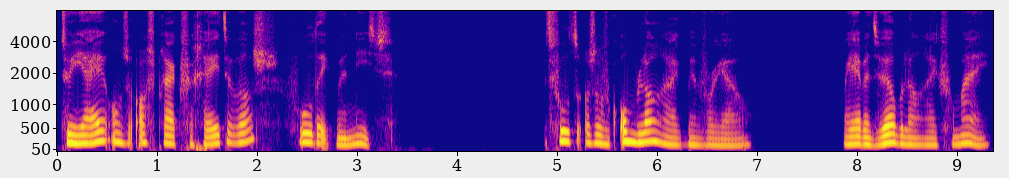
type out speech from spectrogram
Toen jij onze afspraak vergeten was, voelde ik me niets. Het voelt alsof ik onbelangrijk ben voor jou, maar jij bent wel belangrijk voor mij.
